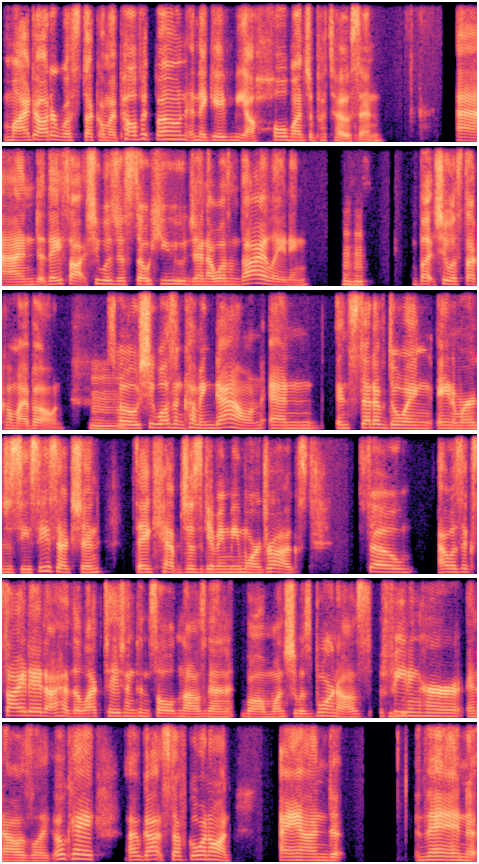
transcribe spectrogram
my daughter was stuck on my pelvic bone and they gave me a whole bunch of Pitocin. And they thought she was just so huge and I wasn't dilating, mm-hmm. but she was stuck on my bone. Mm. So she wasn't coming down. And instead of doing an emergency C section, they kept just giving me more drugs. So I was excited. I had the lactation consultant. I was going to, well, once she was born, I was mm-hmm. feeding her and I was like, okay, I've got stuff going on. And then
